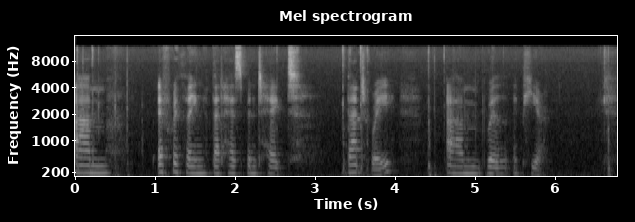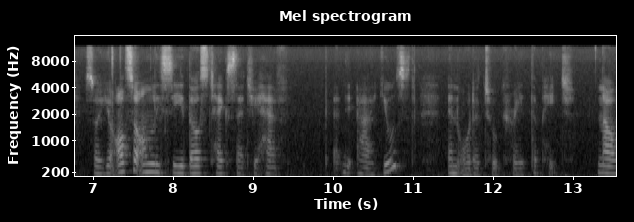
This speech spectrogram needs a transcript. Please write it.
um, everything that has been tagged that way um, will appear. So you also only see those tags that you have uh, used in order to create the page. Now,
